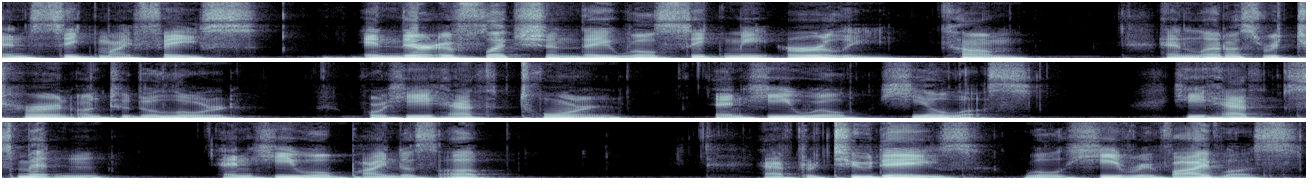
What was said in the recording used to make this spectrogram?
and seek my face. In their affliction they will seek me early. Come, and let us return unto the Lord, for he hath torn, and he will heal us. He hath smitten, and he will bind us up. After two days will he revive us.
